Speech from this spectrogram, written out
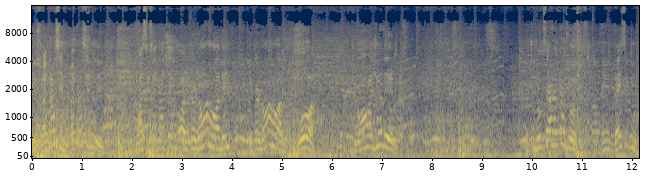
Isso, vai pra cima, vai pra cima dele. Nossa, você tá tendo. Olha, ele perdeu uma roda, hein? Ele perdeu uma roda. Boa! Tirou uma rodinha dele. Continua que você arranca as outras. Tem 10 segundos.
